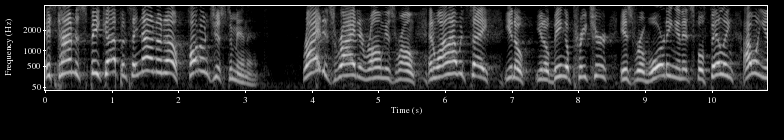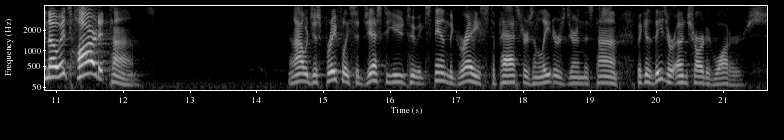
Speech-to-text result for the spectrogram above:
It's time to speak up and say, no, no, no, hold on just a minute. Right is right and wrong is wrong. And while I would say, you know, you know, being a preacher is rewarding and it's fulfilling, I want you to know it's hard at times. And I would just briefly suggest to you to extend the grace to pastors and leaders during this time because these are uncharted waters.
